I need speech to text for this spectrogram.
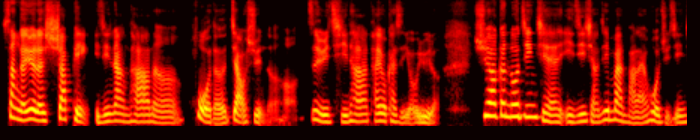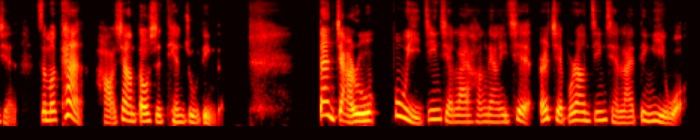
上个月的 shopping 已经让他呢获得教训了哈。至于其他，他又开始犹豫了。需要更多金钱，以及想尽办法来获取金钱，怎么看好像都是天注定的。但假如不以金钱来衡量一切，而且不让金钱来定义我，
